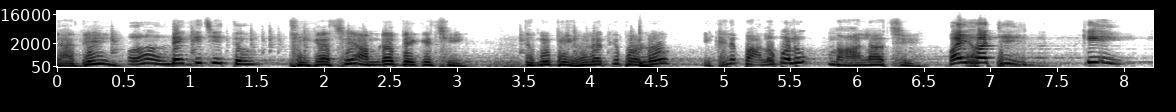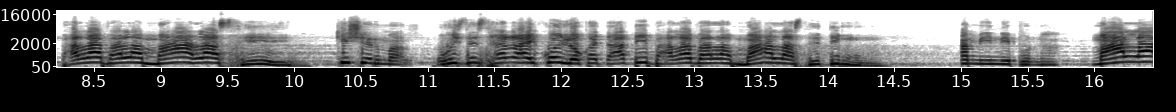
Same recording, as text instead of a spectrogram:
দাদি ও। দেখেছি তো। ঠিক আছে আমরাও দেখেছি। তুমি বেহুলাকে বলো এখানে ভালো ভালো মাল আছে। ওই হতি। কি? ভালা ভালা মাল আছে। কিসের মাল? ওই যে স্যারাই কইলো কই দাদি ভালা ভালা মাল আছে দিমু। আমি নেব না। মালা?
